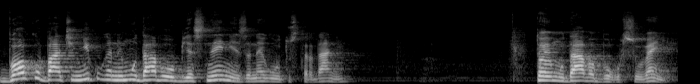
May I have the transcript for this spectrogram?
Бог обаче никога не му дава обяснение за неговото страдание. Той му дава благословение.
